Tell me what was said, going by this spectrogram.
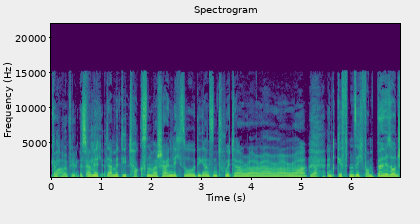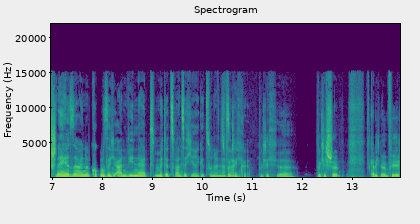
Kann ich Wow. nur empfehlen. Ist Damit, wirklich, äh, damit die Toxen wahrscheinlich so die ganzen Twitter ra, ra, ra, ra, Ja. entgiften sich vom Böse und Schnellsein und gucken sich an, wie nett Mitte 20-Jährige zueinander ist sein wirklich, können. wirklich, äh, wirklich schön. Kann ich nur empfehlen.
